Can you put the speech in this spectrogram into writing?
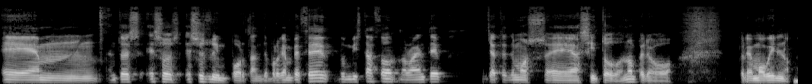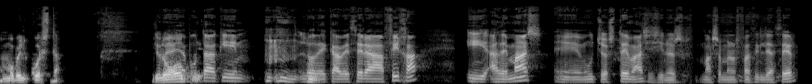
Eh, entonces, eso es, eso es lo importante, porque empecé de un vistazo, normalmente ya tenemos eh, así todo, ¿no? Pero, pero en móvil no, en móvil cuesta. Yo Luego, apuntado aquí lo de cabecera fija y además eh, muchos temas, y si no es más o menos fácil de hacer,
